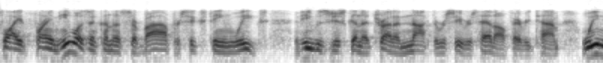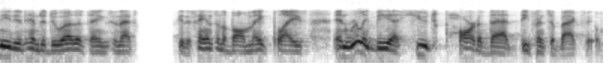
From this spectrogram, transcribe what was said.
slight frame, he wasn't going to survive for 16 weeks if he was just going to try to knock the receiver's head off every time. We needed him to do other things, and that's get his hands on the ball, make plays, and really be a huge part of that defensive backfield.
